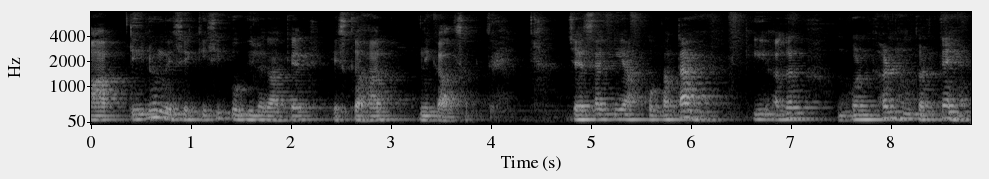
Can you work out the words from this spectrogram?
आप तीनों में से किसी को भी लगाकर इसका हल निकाल सकते हैं। जैसा कि आपको पता है कि अगर गुणखंड हम करते हैं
